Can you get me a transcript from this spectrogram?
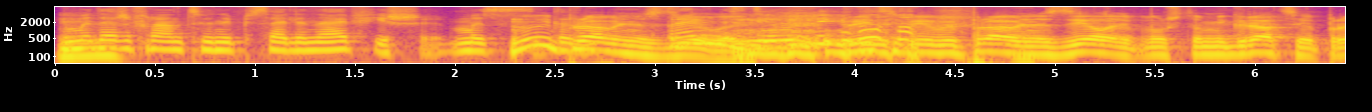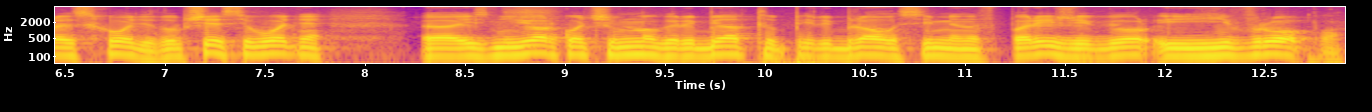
И mm-hmm. мы даже Францию написали на афише. Мы ну и правильно, правильно сделали. В принципе, вы правильно сделали, потому что миграция происходит. Вообще сегодня э, из Нью-Йорка очень много ребят перебралось именно в Париж и Европу.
